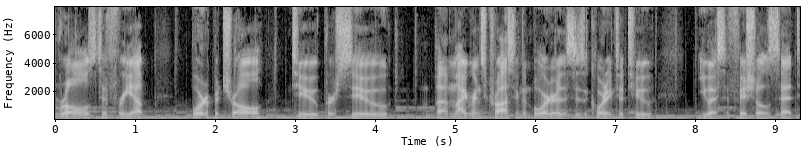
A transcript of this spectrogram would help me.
roles to free up Border Patrol to pursue uh, migrants crossing the border. This is according to two U.S. officials that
